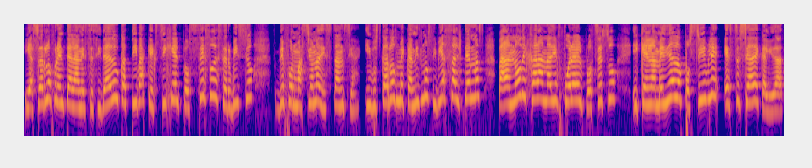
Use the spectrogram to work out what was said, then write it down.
y hacerlo frente a la necesidad educativa que exige el proceso de servicio de formación a distancia, y buscar los mecanismos y vías alternas para no dejar a nadie fuera del proceso y que en la medida de lo posible éste sea de calidad.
